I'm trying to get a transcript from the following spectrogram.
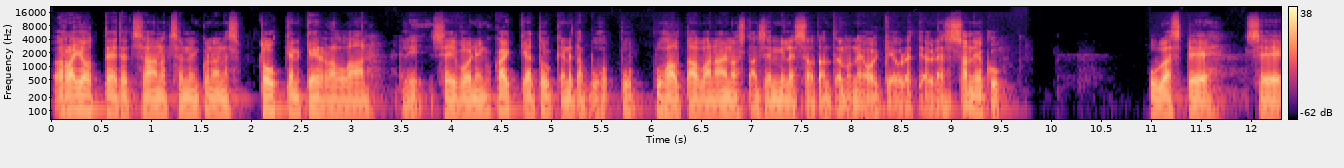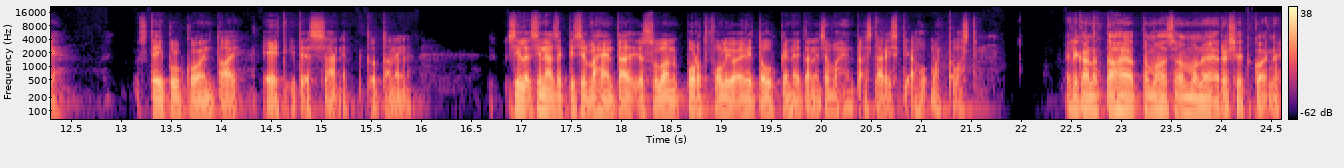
rajoitteet, että sä annat sen niin kuin aina token kerrallaan. Eli se ei voi niin kuin kaikkia tokeneita puh, puh, puhaltaa, vaan ainoastaan sen, mille sä oot antanut ne oikeudet. Ja yleensä se on joku USD, C, stablecoin tai ETH itsessään. Että tota niin, sillä, sinänsäkin se vähentää, jos sulla on portfolio eri tokeneita, niin se vähentää sitä riskiä huomattavasti. Eli kannattaa hajottaa mahdollisimman monen eri shitcoinin.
